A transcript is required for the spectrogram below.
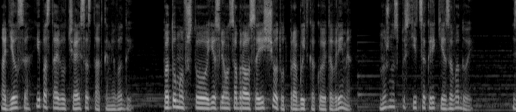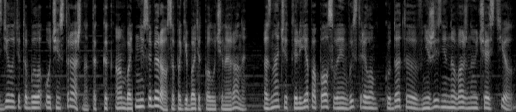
оделся и поставил чай с остатками воды. Подумав, что если он собрался еще тут пробыть какое-то время, нужно спуститься к реке за водой. Сделать это было очень страшно, так как Амба не собирался погибать от полученной раны, а значит, Илья попал своим выстрелом куда-то в нежизненно важную часть тела.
